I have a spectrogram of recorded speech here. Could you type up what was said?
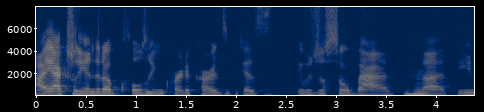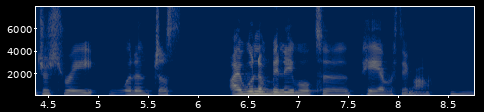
i actually ended up closing credit cards because it was just so bad Mhm. that the interest rate would have just i wouldn't have been able to pay everything off Mhm.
